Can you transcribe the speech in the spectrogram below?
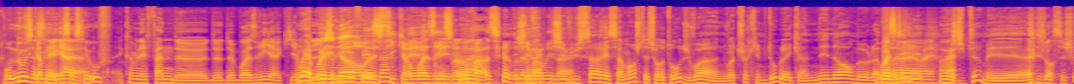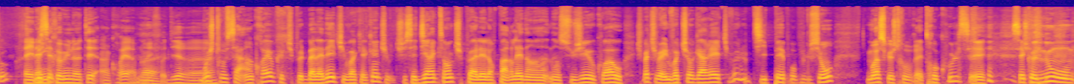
pour nous, ça, Comme serait, les gars, ça serait ouf. Comme les fans de, de, de boiserie euh, qui ont Ouais, Boiserie l'énorme ça. sticker Mais- boiserie mais- sur leur ouais. par- sur le J'ai vu, ça récemment, j'étais sur l'autoroute, je vois une voiture qui me double avec un énorme labo. Boiserie. Ouais, ouais. Ouais. Je dis putain, mais euh, genre c'est chaud. Il a une communauté incroyable, hein, Ouais. il faut dire. euh, Moi, je trouve ça incroyable que tu peux te balader et tu vois quelqu'un, tu, tu sais directement que tu peux aller leur parler d'un sujet ou quoi. Ou je sais pas, tu vois une voiture garée, tu vois le petit P propulsion. Moi, ce que je trouverais trop cool, c'est que nous, on,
